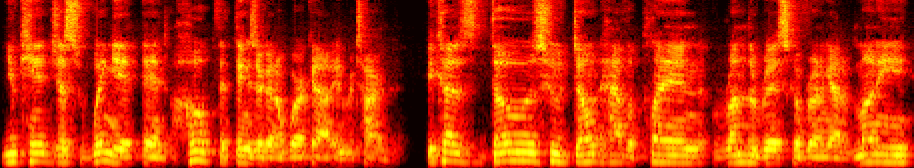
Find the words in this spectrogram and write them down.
You can't just wing it and hope that things are going to work out in retirement. Because those who don't have a plan run the risk of running out of money,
